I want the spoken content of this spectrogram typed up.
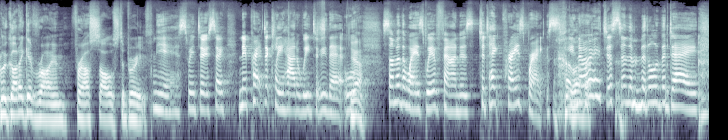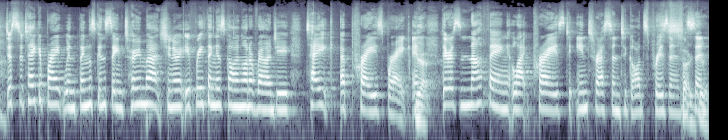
we've got to give room for our souls to breathe. Yes, we do. So, now practically, how do we do that? Well, Yeah. some of the ways we've found is to take praise breaks. You know, just in the middle of the day, just to take a break when things can seem too much. You know, everything is going on around you. Take a praise break, and Yeah. there is nothing like praise to enter us into God's presence. So and good.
